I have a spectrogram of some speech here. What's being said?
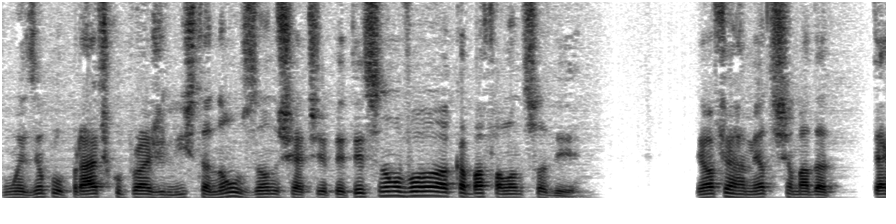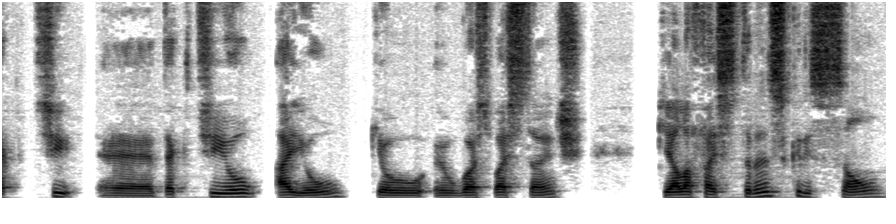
um exemplo prático para o agilista não usando o chat GPT, senão eu vou acabar falando só dele. Tem uma ferramenta chamada é, Tactile.io, que eu, eu gosto bastante, que ela faz transcrição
